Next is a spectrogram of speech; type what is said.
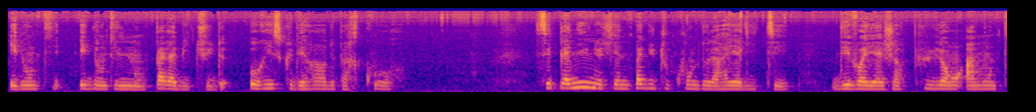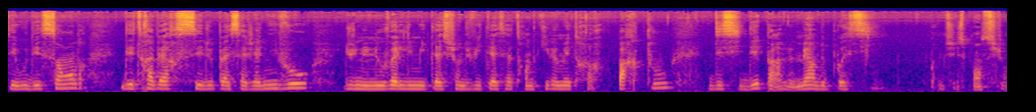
et dont, et dont ils n'ont pas l'habitude, au risque d'erreurs de parcours. Ces plannings ne tiennent pas du tout compte de la réalité, des voyageurs plus lents à monter ou descendre, des traversées de passage à niveau, d'une nouvelle limitation de vitesse à 30 km/h partout, décidée par le maire de Poissy. Bonne suspension.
